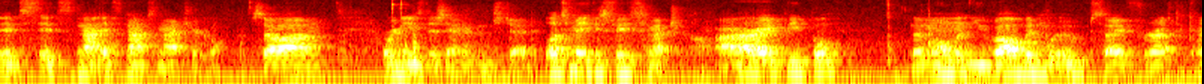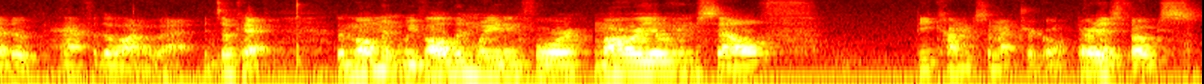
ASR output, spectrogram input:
it's, it's not, it's not symmetrical. So, um, we're gonna use this image instead. Let's make his face symmetrical. Alright, people. The moment you've all been, oops, I forgot to cut out half of the bottom of that. It's okay. The moment we've all been waiting for, Mario himself becoming symmetrical. There it is, folks.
